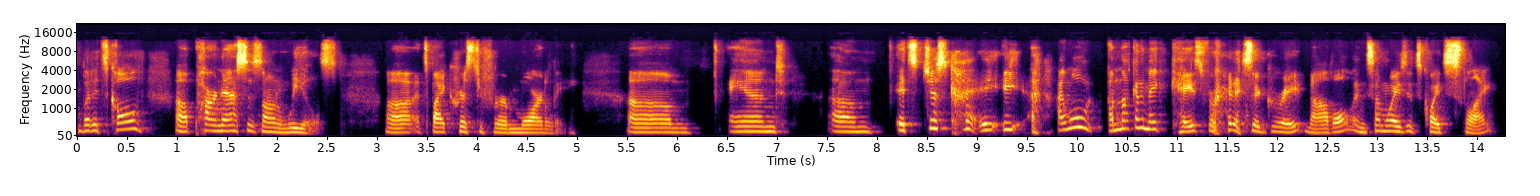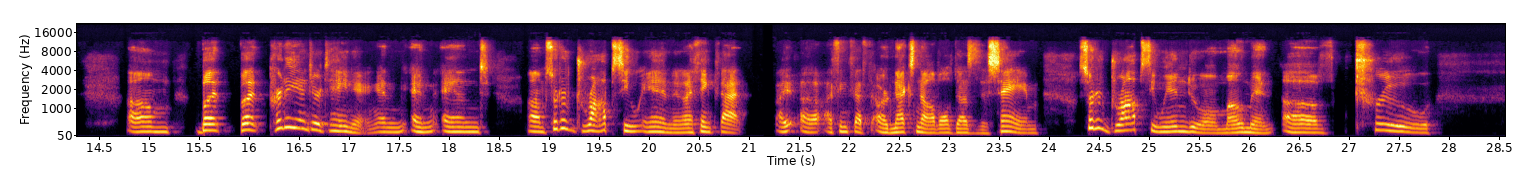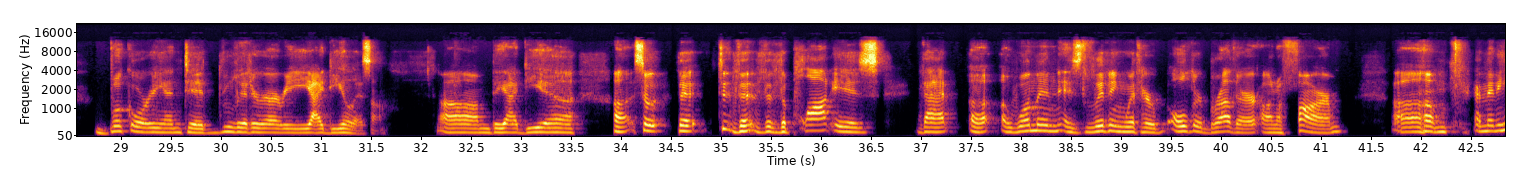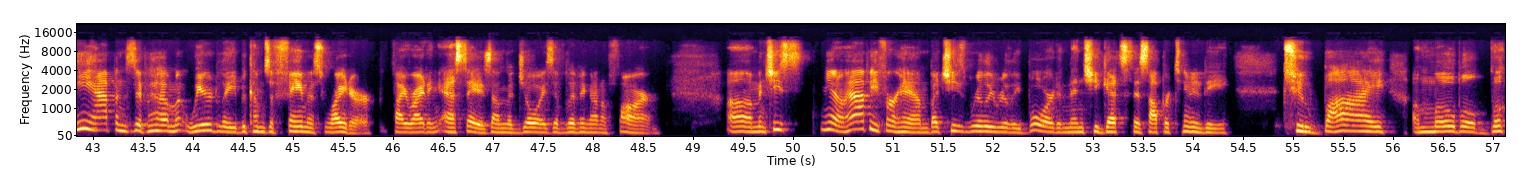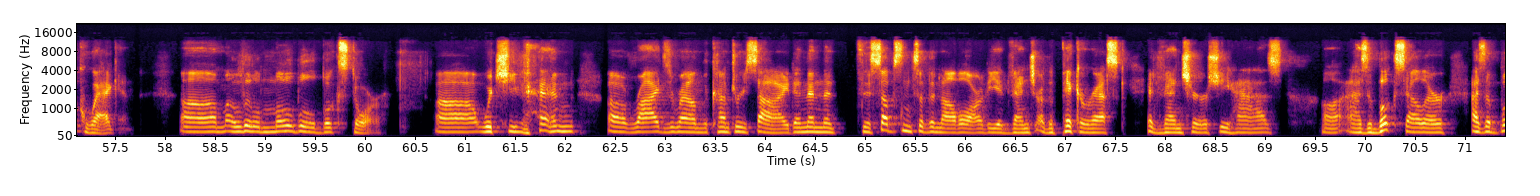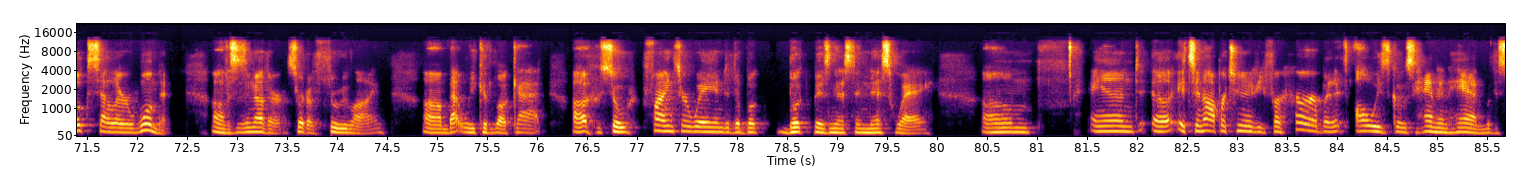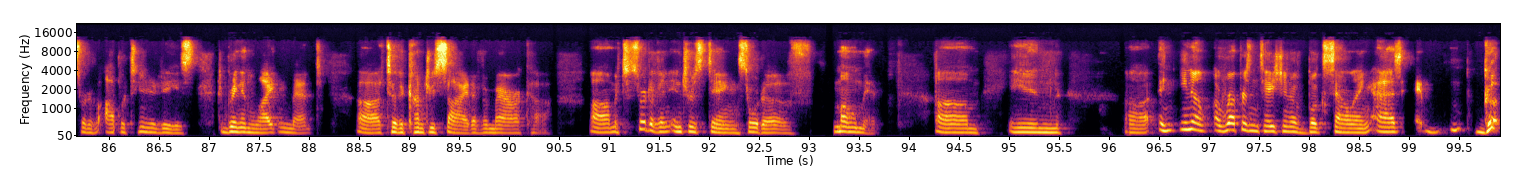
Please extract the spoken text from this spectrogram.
but it's called uh, Parnassus on Wheels. Uh, it's by Christopher Morley. Um, and um, it's just kind of, I won't, I'm not going to make a case for it as a great novel. In some ways, it's quite slight, um, but, but pretty entertaining and, and, and um, sort of drops you in. And I think that, I, uh, I think that our next novel does the same, sort of drops you into a moment of true book oriented literary idealism. Um, the idea, uh, so the, the, the, the plot is, that uh, a woman is living with her older brother on a farm. Um, and then he happens to become weirdly becomes a famous writer by writing essays on the joys of living on a farm. Um, and she's you know happy for him, but she's really really bored. And then she gets this opportunity to buy a mobile book wagon, um, a little mobile bookstore uh, which she then uh, rides around the countryside. And then the, the substance of the novel are the adventure, the picaresque adventure she has uh, as a bookseller, as a bookseller woman. Uh, this is another sort of through line um, that we could look at. Uh, so finds her way into the book book business in this way. Um, and uh, it's an opportunity for her, but it always goes hand in hand with the sort of opportunities to bring enlightenment uh, to the countryside of America. Um, it's sort of an interesting sort of moment um, in uh, and you know a representation of book selling as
